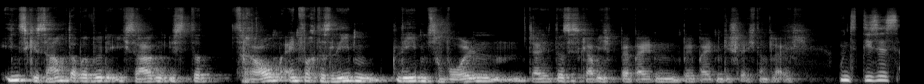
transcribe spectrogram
Insgesamt aber würde ich sagen, ist der Traum, einfach das Leben leben zu wollen, das ist, glaube ich, bei beiden, bei beiden Geschlechtern gleich. Und dieses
